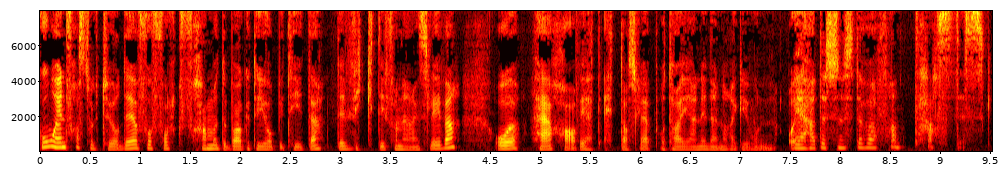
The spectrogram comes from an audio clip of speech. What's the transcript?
God infrastruktur, det å få folk fram og tilbake til jobb i tide, det er viktig for næringslivet. Og her har vi et etterslep å ta igjen i denne regionen. Og jeg hadde syntes det var fantastisk.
